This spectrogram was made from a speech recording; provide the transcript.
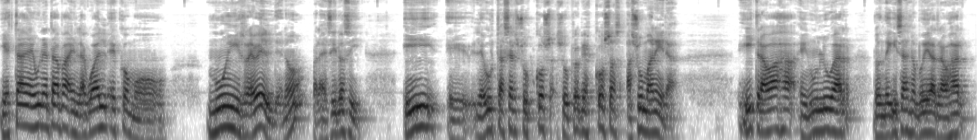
y está en una etapa en la cual es como muy rebelde, ¿no? Para decirlo así. Y eh, le gusta hacer sus, cosas, sus propias cosas a su manera. Y trabaja en un lugar donde quizás no pudiera trabajar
